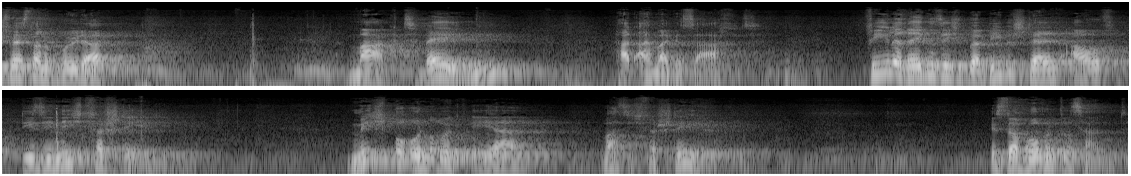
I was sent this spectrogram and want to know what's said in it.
Schwestern und Brüder, Mark Twain hat einmal gesagt, viele regen sich über Bibelstellen auf, die sie nicht verstehen. Mich beunruhigt eher, was ich verstehe. Ist doch hochinteressant.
